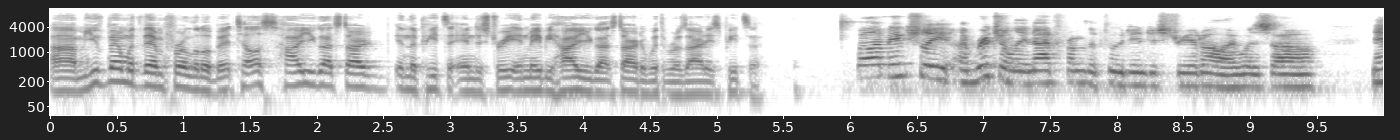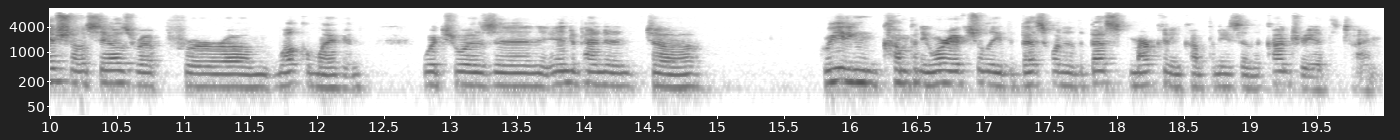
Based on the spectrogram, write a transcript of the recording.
um, you've been with them for a little bit. Tell us how you got started in the pizza industry and maybe how you got started with Rosati's Pizza. Well, I'm actually originally not from the food industry at all. I was uh, national sales rep for um, Welcome Wagon, which was an independent uh, greeting company. We're actually the best, one of the best marketing companies in the country at the time.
